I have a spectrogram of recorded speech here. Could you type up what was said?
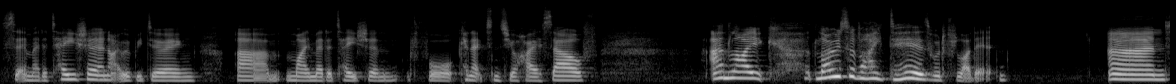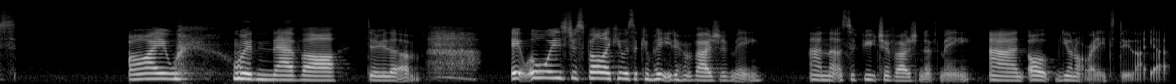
sit in meditation, I would be doing um, my meditation for connecting to your higher self. And like loads of ideas would flood in. And I w- would never do them. It always just felt like it was a completely different version of me. And that's a future version of me. And oh, you're not ready to do that yet.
